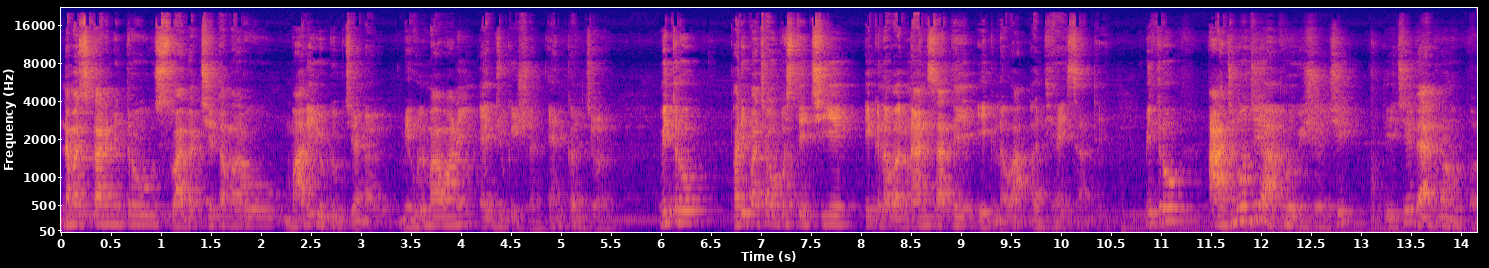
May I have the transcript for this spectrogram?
નમસ્કાર મિત્રો, સ્વાગત છે તમારું મારી YouTube channel Mehul Mavani education and culture મિત્રો, ફરી પાછા ઉપસ્થિત છીએ એક નવા જ્ઞાન સાથે, એક નવા અધ્યાય સાથે. મિત્રો, આજનો જે આપણો વિષય છે, તે છે વ્યાકરણ ઉપર.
